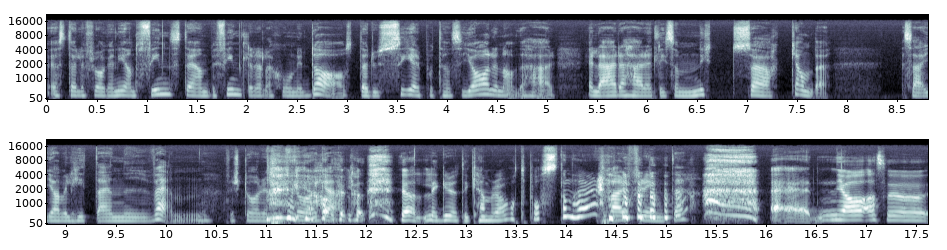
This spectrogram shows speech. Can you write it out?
jag ställer frågan igen. Finns det en befintlig relation idag där du ser potentialen av det här? Eller är det här ett liksom nytt sökande? Så här, jag vill hitta en ny vän. Förstår du min fråga? jag, jag lägger ut i kamratposten här. Varför inte? Eh, ja, alltså...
